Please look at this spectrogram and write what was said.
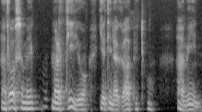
να δώσουμε μαρτύριο για την αγάπη Του. Αμήν.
